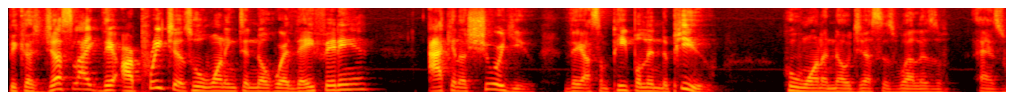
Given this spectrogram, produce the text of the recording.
Because just like there are preachers who are wanting to know where they fit in, I can assure you there are some people in the pew who want to know just as well as, as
